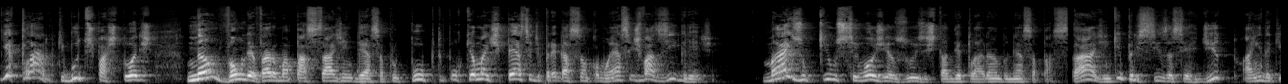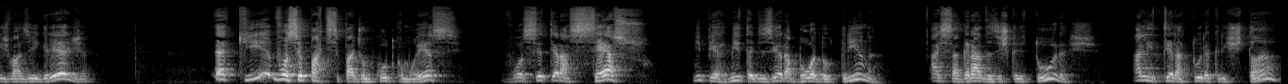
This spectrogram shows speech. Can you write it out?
E é claro que muitos pastores não vão levar uma passagem dessa para o púlpito, porque uma espécie de pregação como essa esvazia a igreja. Mas o que o Senhor Jesus está declarando nessa passagem, que precisa ser dito, ainda que esvazie a igreja, é que você participar de um culto como esse, você ter acesso, me permita dizer, à boa doutrina, às sagradas escrituras, à literatura cristã,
